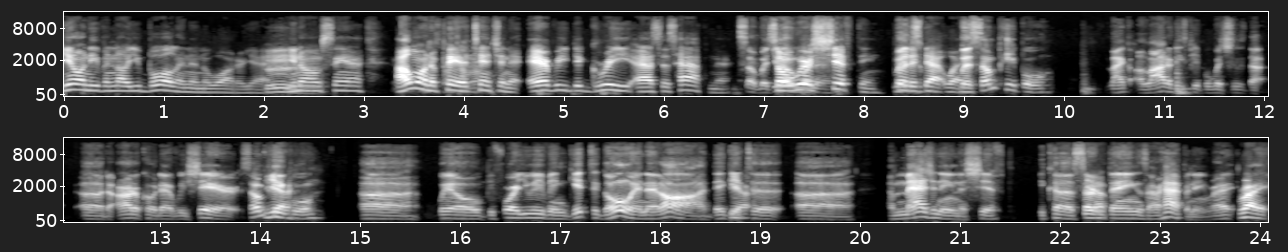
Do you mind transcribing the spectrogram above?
You don't even know you boiling in the water yet. Mm. You know what I'm mm. saying? I want to pay attention to every degree as it's happening. So, but so we're wanna, shifting. Put it that way. But some people, like a lot of these people, which is the uh, the article that we shared, some people yeah. uh, will before you even get to going at all, they get yeah. to uh, imagining the shift because certain things are happening, right? Right.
